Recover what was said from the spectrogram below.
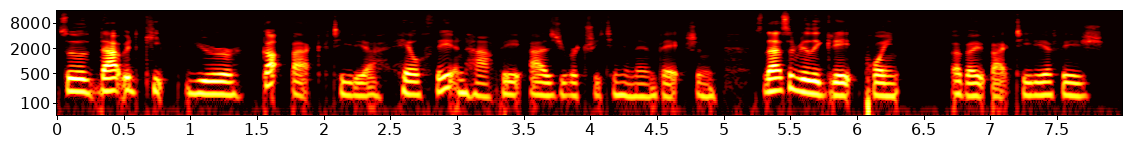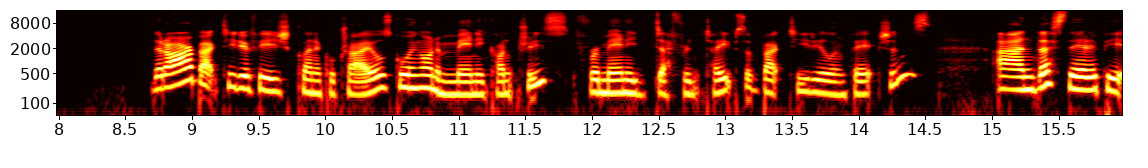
So that would keep your gut bacteria healthy and happy as you were treating the infection. So that's a really great point about bacteriophage. There are bacteriophage clinical trials going on in many countries for many different types of bacterial infections, and this therapy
